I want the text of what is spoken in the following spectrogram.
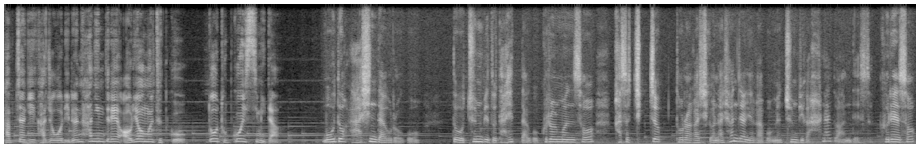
갑자기 가족을 잃은 한인들의 어려움을 듣고 또 돕고 있습니다. 모두 아신다 그러고 또 준비도 다 했다고 그러면서 가서 직접 돌아가시거나 현장에 가보면 준비가 하나도 안 됐어. 그래서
